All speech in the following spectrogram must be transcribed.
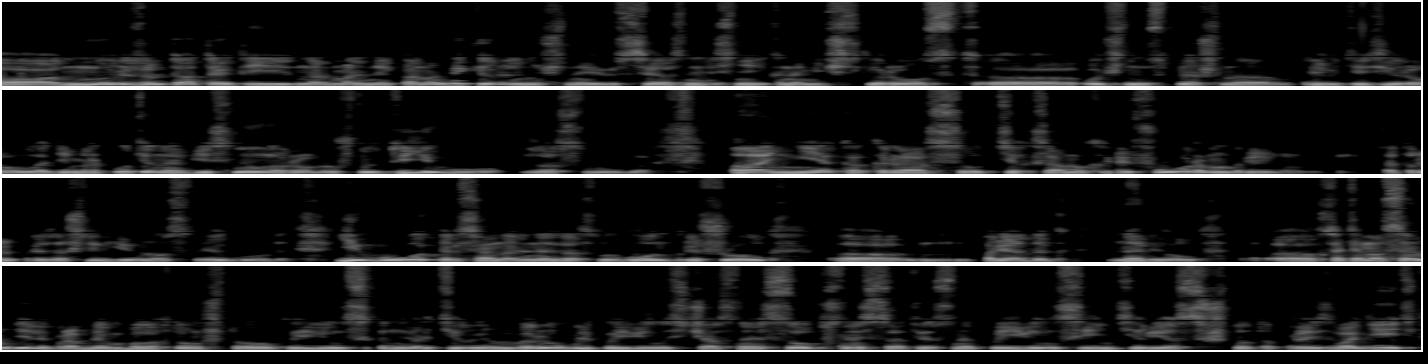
А, но результаты этой нормальной экономики рыночной, связанный с ней экономический рост, э, очень успешно приватизировал Владимир Путин и объяснил народу, что это его заслуга, а не как раз вот тех самых реформ, которые произошли в 90-е годы. Его персональная заслуга. Он пришел, э, порядок навел. Э, хотя на самом деле проблема была в том, что появился конвертируемый рубль, появилась частная собственность, соответственно, появился интерес что-то производить,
